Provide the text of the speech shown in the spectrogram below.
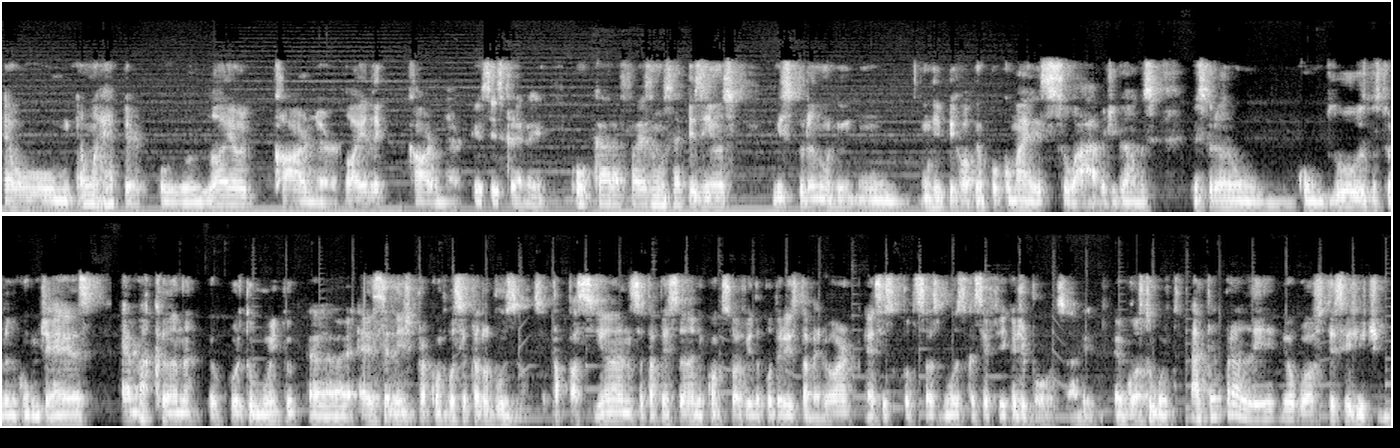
é, o, é um rapper, o Loyal Carner. Loyal Carner, que você escreve aí. O cara faz uns rapzinhos misturando um, um, um hip hop um pouco mais suave, digamos. Misturando um, com blues, misturando com jazz. É bacana, eu curto muito. É, é excelente para quando você tá no busão. Você tá passeando, você tá pensando em quanto sua vida poderia estar melhor. Aí você escuta essas músicas, você fica de boa, sabe? Eu gosto muito. Até para ler, eu gosto desse ritmo.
